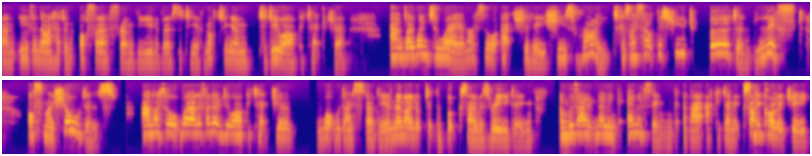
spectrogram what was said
Um, even though I had an offer from the University of Nottingham to do architecture. And I went away and I thought, actually, she's right, because I felt this huge burden lift off my shoulders. And I thought, well, if I don't do architecture, what would I study? And then I looked at the books I was reading. And without knowing anything about academic psychology,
